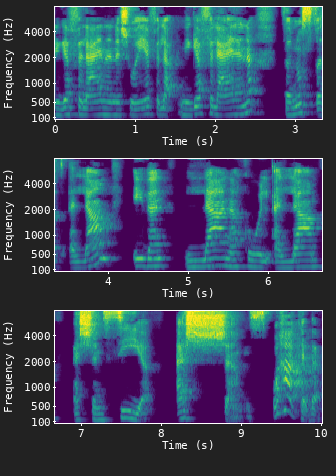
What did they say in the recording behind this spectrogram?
نقفل عيننا شوية؟ فلا نقفل عيننا فنسقط اللام. إذا لا نقول اللام الشمسية. الشمس. وهكذا.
